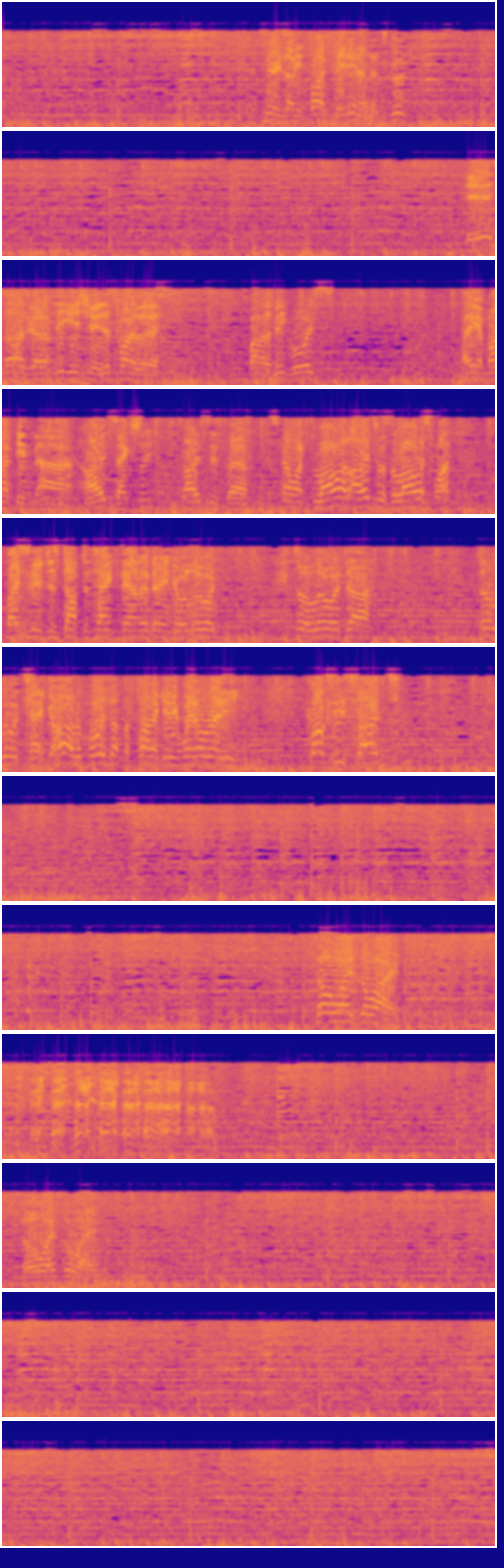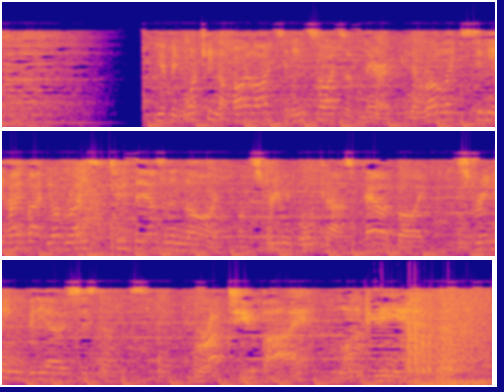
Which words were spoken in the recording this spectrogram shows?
Considering he's only five feet in it, that's good. Yeah, someone's got a big issue. That's one of the one of the big boys. I think it might be uh, Oats actually. Oats is uh, no one lower. Oats was the lowest one. Basically, just dumped a tank down there into a leeward into the leeward uh, the leeward tank. Oh, the boys up the front are getting wet already. Coxie's soaked. It's always the way. Always the way. You've been watching the highlights and insights of Merit in the Rolex Sydney Hobart Yacht Race 2009 on the streaming broadcast powered by Streaming Video Systems. Brought to you by Log Me In.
